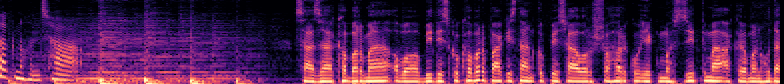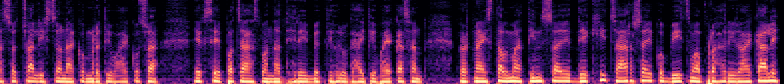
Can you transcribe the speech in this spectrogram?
सक्नुहुन्छ। साझा खबरमा अब विदेशको खबर पाकिस्तानको पेसावर सहरको एक मस्जिदमा आक्रमण हुँदा सत्तालिसजनाको मृत्यु भएको छ। एक सय पचासभन्दा धेरै व्यक्तिहरू घाइते भएका छन्। घटनास्थलमा तीन सयदेखि चार सयको बीचमा प्रहरी रहेकाले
